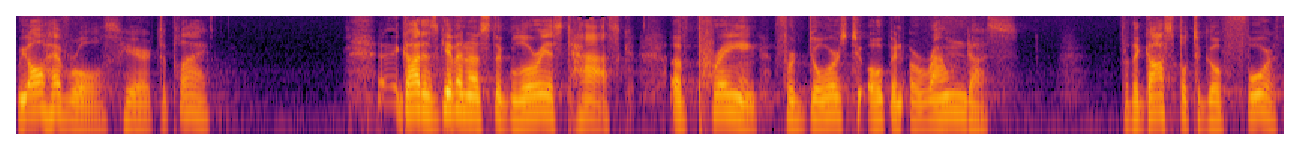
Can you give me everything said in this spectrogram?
We all have roles here to play. God has given us the glorious task of praying for doors to open around us, for the gospel to go forth,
